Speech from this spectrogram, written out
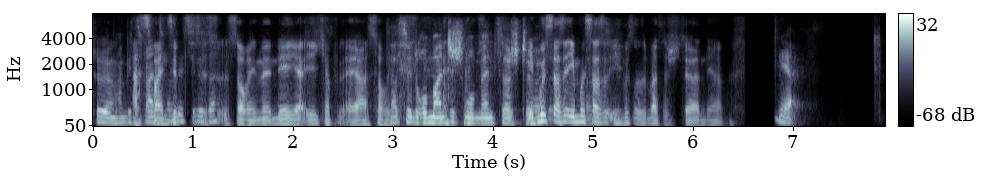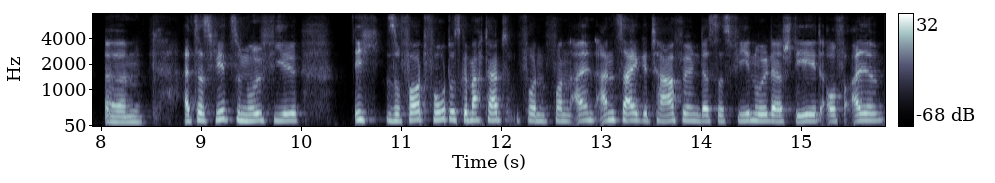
Entschuldigung, habe ich Ach, 72. gesagt? ist- Sorry, nee, nee, ja, ich habe, ja, sorry. Hast den romantischen Moment zerstört. Ich muss das, ich muss das, ich muss das immer zerstören, ja. Ja. Ähm, als das 4 zu 0 fiel, ich sofort Fotos gemacht hat von, von allen Anzeigetafeln, dass das 4-0 da steht, auf alle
